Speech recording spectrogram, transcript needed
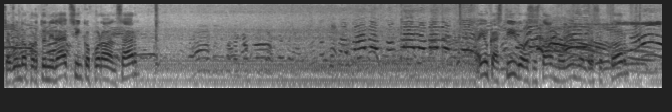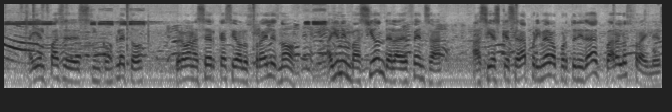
Segunda oportunidad, 5 por avanzar. Hay un castigo, se estaba moviendo el receptor. Ahí el pase es incompleto. Pero van a ser casi a los frailes. No, hay una invasión de la defensa. Así es que será primera oportunidad para los frailes.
